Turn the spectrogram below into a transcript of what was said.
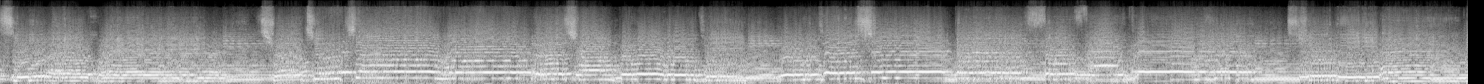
主恩惠。求主叫我歌唱不停，不断是歌主你恩典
